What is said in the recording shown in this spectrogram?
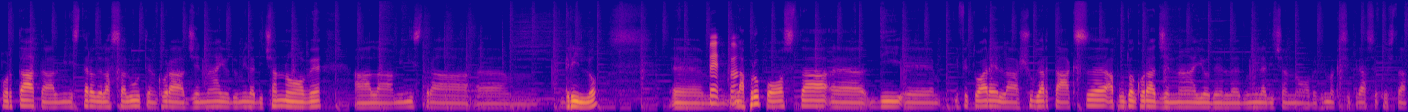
portata al Ministero della Salute ancora a gennaio 2019 alla ministra ehm, Grillo. ehm, Peppa? la proposta eh, di eh, effettuare la sugar tax appunto ancora a gennaio del 2019 prima che si creasse questa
